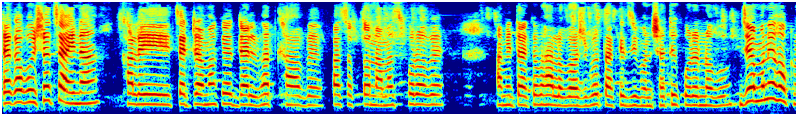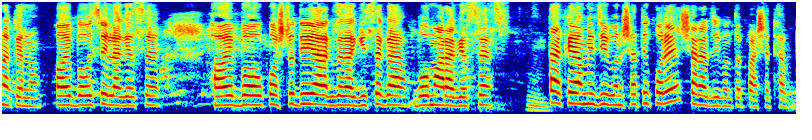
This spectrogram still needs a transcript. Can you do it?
টাকা পয়সা চাই না খালি চারটা আমাকে ডাল ভাত খাওয়াবে পাঁচ ওয়াক্ত নামাজ পড়াবে আমি তাকে ভালোবাসবো তাকে জীবন সাথী করে নেব। যেমনই হোক না কেন হয় বউ চলে গেছে হয় বউ কষ্ট দিয়ে আরেক জায়গায় গেছে গা বউ মারা গেছে তাকে আমি জীবন সাথী করে সারা জীবন তোর পাশে থাকব।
